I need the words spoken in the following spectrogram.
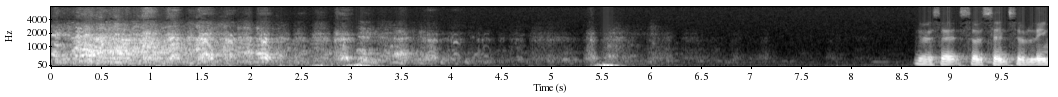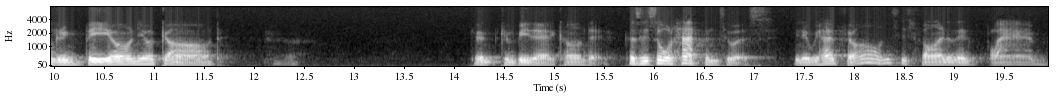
you know, so, so sense of lingering, be on your guard, can, can be there, can't it? Because it's all happened to us. You know, we have felt, oh, this is fine, and then blam.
